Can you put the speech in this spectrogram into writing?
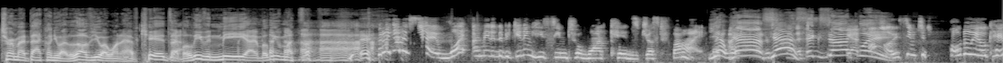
turn my back on you. I love you. I want to have kids. I believe in me. I believe in myself. But I gotta say, what I mean, in the beginning, he seemed to want kids just fine. Yeah, Like, yes, yes, exactly. at. Oh, he seemed to totally okay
